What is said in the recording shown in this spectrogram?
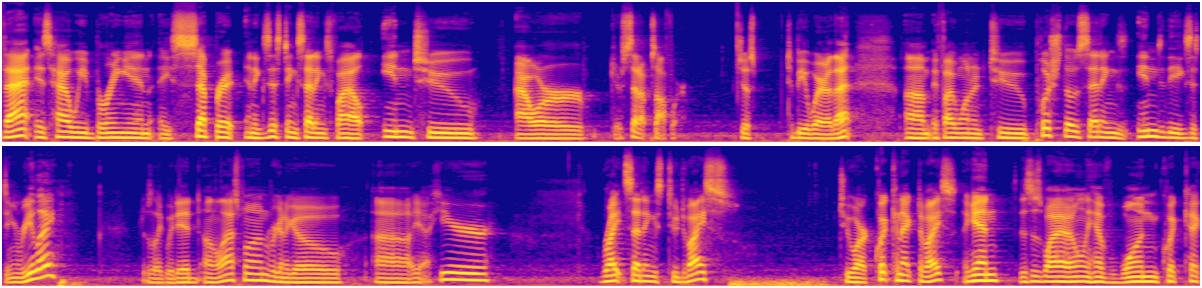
that is how we bring in a separate, an existing settings file into our setup software. Just to be aware of that. Um, if I wanted to push those settings into the existing relay, just like we did on the last one, we're gonna go, uh, yeah, here, write settings to device, to our quick connect device. Again, this is why I only have one quick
